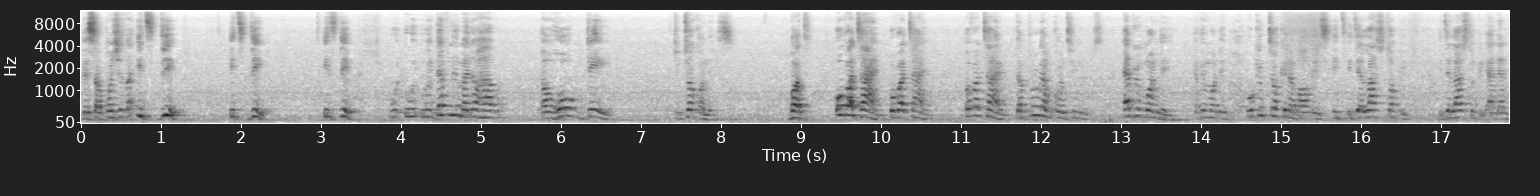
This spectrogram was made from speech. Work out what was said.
the subconscious mind. It's deep. It's deep. It's deep. We, we, we definitely might not have a whole day to talk on this. But over time, over time, over time, the program continues. Every Monday, every Monday, we'll keep talking about this. It's, it's a large topic. It's a large topic. And then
